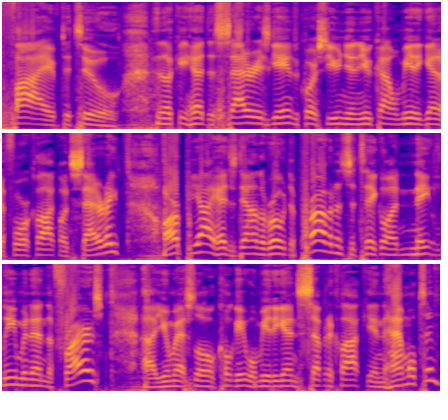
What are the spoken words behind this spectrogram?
5 to 2. And looking ahead to Saturday's games, of course, Union and UConn will meet again at 4 o'clock on Saturday. RPI heads down the road to Providence to take on Nate Leaman and the Friars. Uh, UMass Lowell and Colgate will meet again 7 o'clock in Hamilton.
